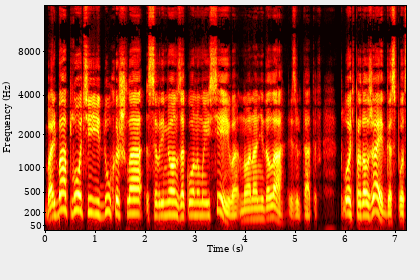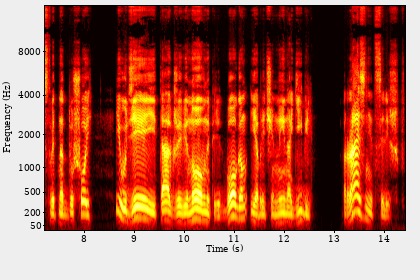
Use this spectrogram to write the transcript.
Борьба плоти и духа шла со времен закона Моисеева, но она не дала результатов. Плоть продолжает господствовать над душой, иудеи также виновны перед Богом и обречены на гибель. Разница лишь в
